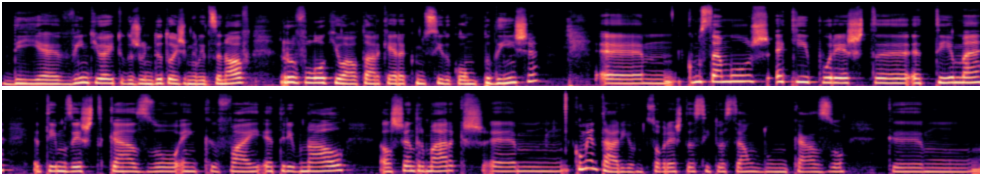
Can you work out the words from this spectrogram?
dia 28 de junho de 2019, revelou que o autarca era conhecido como Pedincha um, começamos aqui por este eh, tema. Temos este caso em que vai a tribunal. Alexandre Marques, um, comentário sobre esta situação de um caso que um,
